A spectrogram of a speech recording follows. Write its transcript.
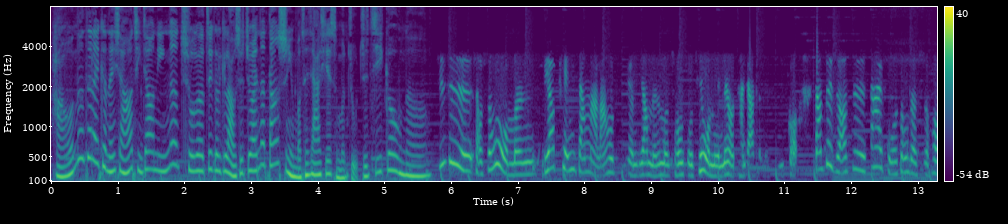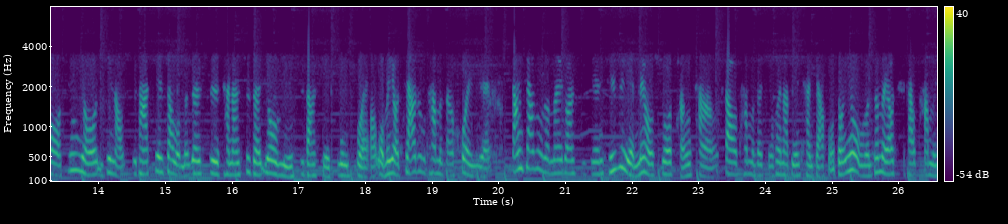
好，那再来可能想要请教您，那除了这个李老师之外，那当时有没有参加一些什么组织机构呢？其实小时候我们比较偏乡嘛，然后资源比较没那么充足，其实我们也没有参加什么机构。但最主要是大概国中的时候，经由一定老师他介绍我们认识台南市的幼民适当协进会，我们有加入他们的会员。刚加入的那一段时间，其实也没有说常常到他们的协会那边参加活动，因为我们真的要去到他们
